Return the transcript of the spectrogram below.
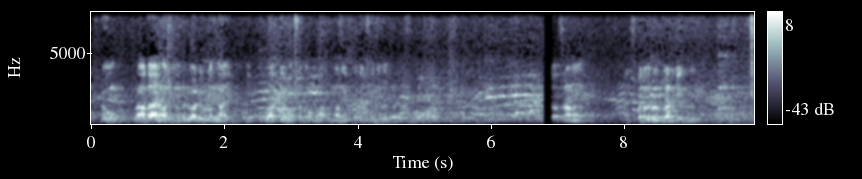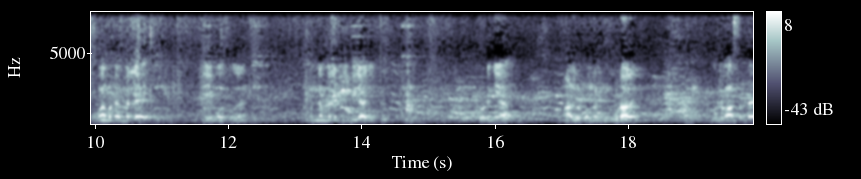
ഏറ്റവും പ്രാധാന്യമറിയുന്ന പരിപാടികളൊന്നായി ഈ പൂർവാധ്യാപക സംഘം ഈ പ്രതീക്ഷിക്കുന്നത്. ദാസനാണ് അനുസ്മരണ പരിപാടി ഉദ്ഘാടനം ചെയ്തത് ബഹുമാനപ്പെട്ട M L A T M Masoodan മുൻ M L A T V Rajesh തുടങ്ങിയ ആളുകൾ പങ്കെടുക്കും കൂടാതെ ഗുരു മാസ്റ്ററുടെ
